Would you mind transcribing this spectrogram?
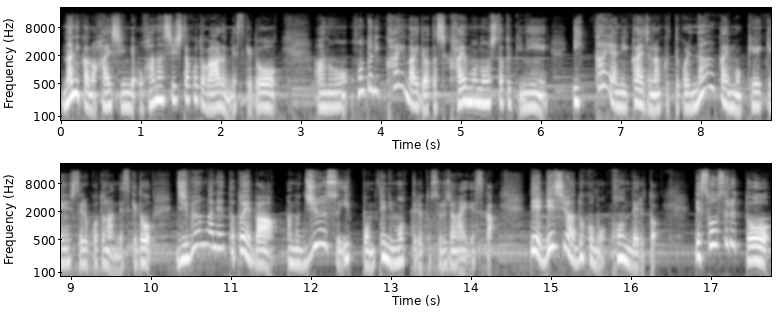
何かの配信でお話ししたことがあるんですけど、あの、本当に海外で私買い物をした時に、1回や2回じゃなくてこれ何回も経験してることなんですけど、自分がね、例えば、あの、ジュース1本手に持ってるとするじゃないですか。で、レジはどこも混んでると。で、そうすると、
